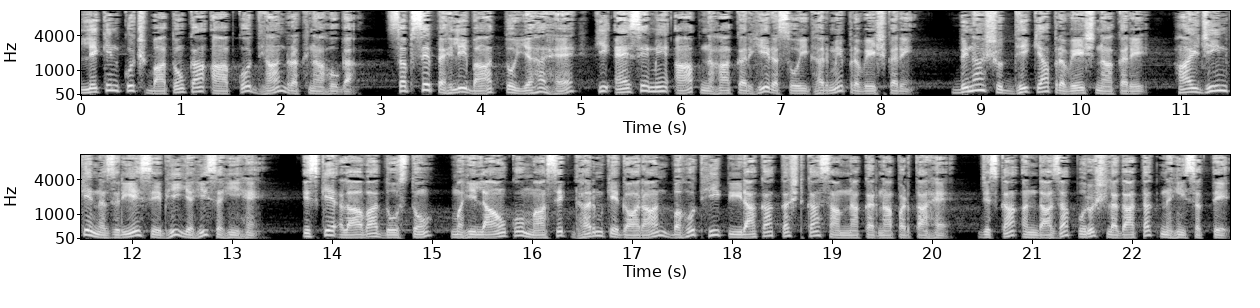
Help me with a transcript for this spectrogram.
लेकिन कुछ बातों का आपको ध्यान रखना होगा। सबसे पहली बात तो यह है कि ऐसे में आप नहाकर ही रसोई घर में प्रवेश करें। बिना शुद्धि क्या प्रवेश ना करें। हाइजीन के नज़रिए से भी यही सही है। इसके अलावा दोस्तों, महिलाओं को मासिक धर्म के दौरान बहुत ही पीड़ा का कष्ट का सामना करना पड़ता है, जिसका अंदाज़ा पुरुष लगा तक नहीं सकते।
